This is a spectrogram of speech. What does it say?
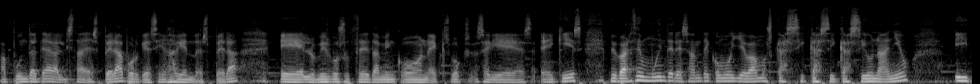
apúntate a la lista de espera porque sigue habiendo espera. Eh, lo mismo sucede también con Xbox Series X. Me parece muy interesante cómo llevamos casi, casi, casi un año y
